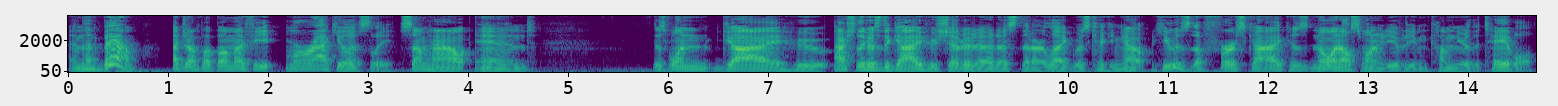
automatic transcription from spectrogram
and then bam, I jump up on my feet miraculously somehow, and this one guy who actually was the guy who shouted at us that our leg was kicking out. He was the first guy because no one else wanted to even come near the table.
